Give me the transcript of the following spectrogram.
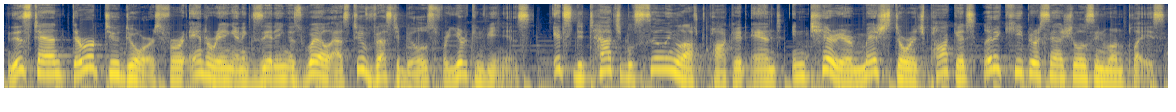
In this tent, there are two doors for entering and exiting as well as two vestibules for your convenience. Its detachable ceiling loft pocket and interior mesh storage pockets let you keep your essentials in one place.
